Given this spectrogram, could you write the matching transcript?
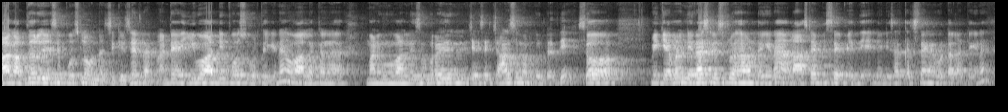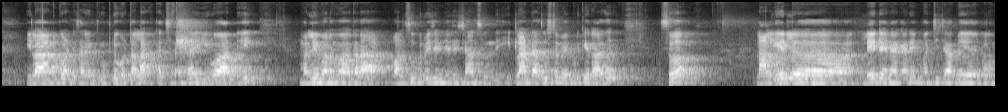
బాగా అబ్జర్వ్ చేసే పోస్ట్లో ఉండొచ్చు గెజెట్ ర్యాంక్ అంటే ఈఓఆర్డీ పోస్ట్ కొడితే వాళ్ళ మనం వాళ్ళని సూపర్వైజింగ్ చేసే ఛాన్స్ మనకు ఉంటుంది. సో మీకు ఏమైనా నిరాశ నిస్పృహ ఉంటే గిన లాస్ట్ టైం మిస్ అయిపోయింది నేను ఈసారి ఖచ్చితంగా కొట్టాలంటే గిన ఇలా అనుకోండి. సరే గ్రూప్ టూ కొట్టాలా? ఖచ్చితంగా ఈఓఆర్డి మళ్ళీ మనం అక్కడ వాళ్ళు సూపర్విజన్ చేసే ఛాన్స్ ఉంది. ఇట్లాంటి అదృష్టం ఎప్పటికీ రాదు. సో నాలుగేళ్ళు లేట్ అయినా కానీ మంచి జాబే మనం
